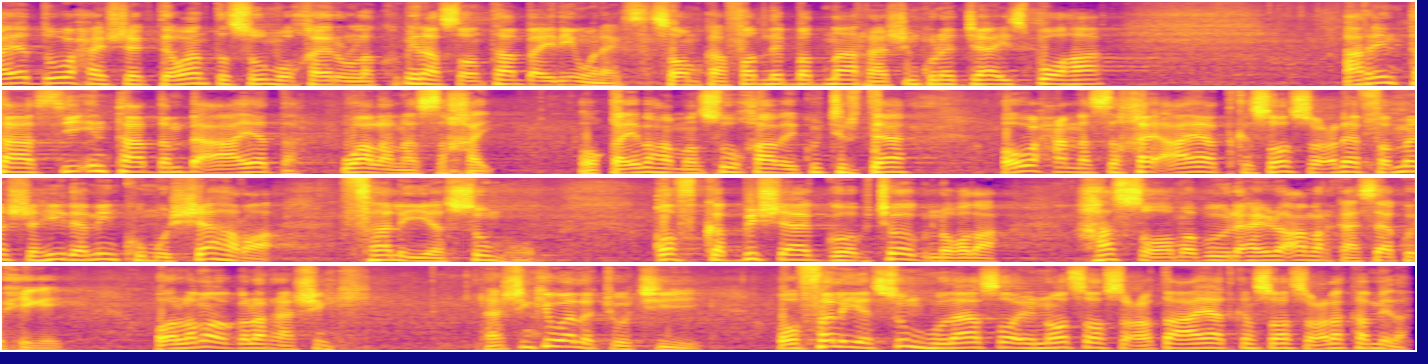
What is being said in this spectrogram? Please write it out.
aayaddu waxay sheegtay waanta suumuu khayrun lakum. Inaad soontaan baa idiin wanaagsan. Soomkaa fadli badnaa raashinkuna jaa'is buu ahaa. Arrintaasi intaa dambe aayadda waa la nasakhay oo qaybaha mansuukha bay ku jirtaa oo waxaa nasakhay aayaadka soo socdee faman shahida minkum shahra falyasumhu. Qofka bishaa goobjoog noqda ha sooma buu ilahay amarkaasaa ku xigay. Oo lama ogolo raashinkii. Raashinkii waa la joojiyey. Oo falyasumhudaasoo inoo soo socota aayaadkan soo socda ka mida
